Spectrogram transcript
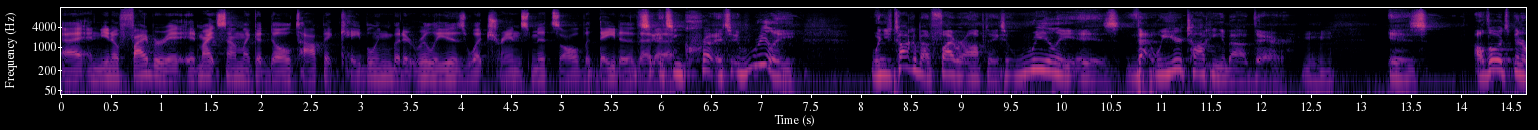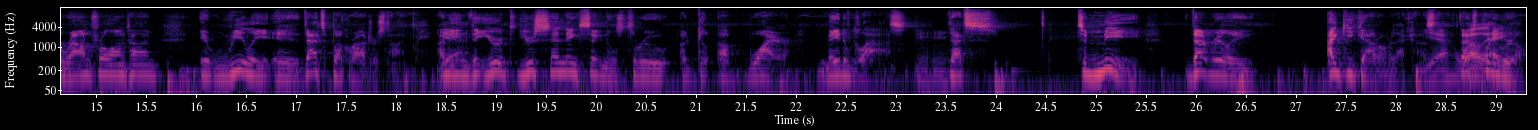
Uh, and you know, fiber, it, it might sound like a dull topic, cabling, but it really is what transmits all the data It's, that. it's uh, incredible. It's it really when you talk about fiber optics, it really is that what you're talking about there is, Mm-hmm. although it's been around for a long time, it really is. That's Buck Rogers time. I Yeah. mean that you're you're sending signals through a, a wire made of glass. Mm-hmm. That's to me that really I geek out over that kind of yeah, stuff. That's well, pretty hey, real.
